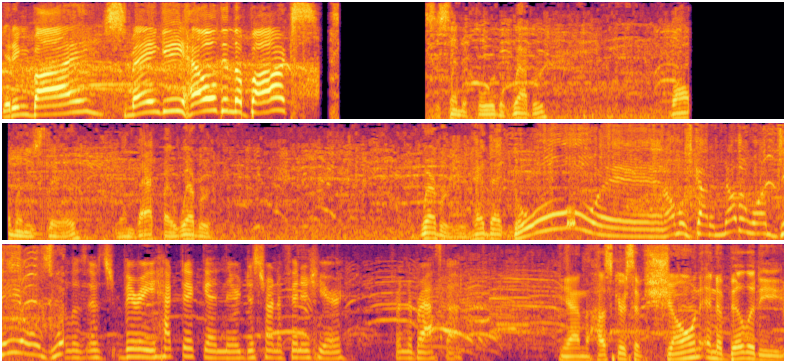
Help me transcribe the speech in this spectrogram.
getting by. Smangy held in the box. To send it forward to Weber. Ballman is there. And back by Weber. Weber had that goal and almost got another one. Dale is It's very hectic, and they're just trying to finish here from Nebraska. Yeah, and the Huskers have shown an ability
